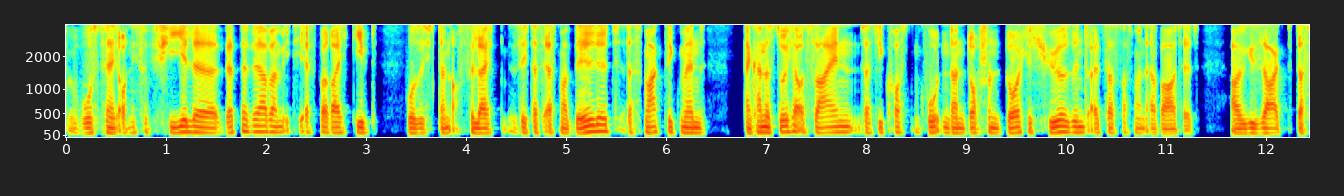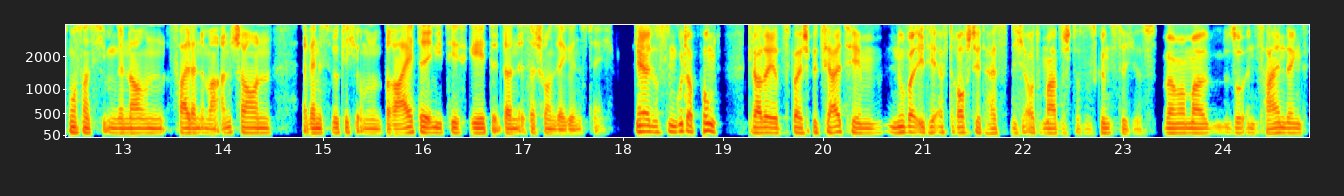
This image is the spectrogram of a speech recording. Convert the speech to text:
wo es vielleicht auch nicht so viele Wettbewerber im ETF-Bereich gibt, wo sich dann auch vielleicht sich das erstmal bildet, das Marktsegment, dann kann es durchaus sein, dass die Kostenquoten dann doch schon deutlich höher sind als das, was man erwartet. Aber wie gesagt, das muss man sich im genauen Fall dann immer anschauen. Wenn es wirklich um breite Indizes geht, dann ist das schon sehr günstig. Ja, das ist ein guter Punkt. Gerade jetzt bei Spezialthemen, nur weil ETF draufsteht, heißt nicht automatisch, dass es günstig ist. Wenn man mal so in Zahlen denkt,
